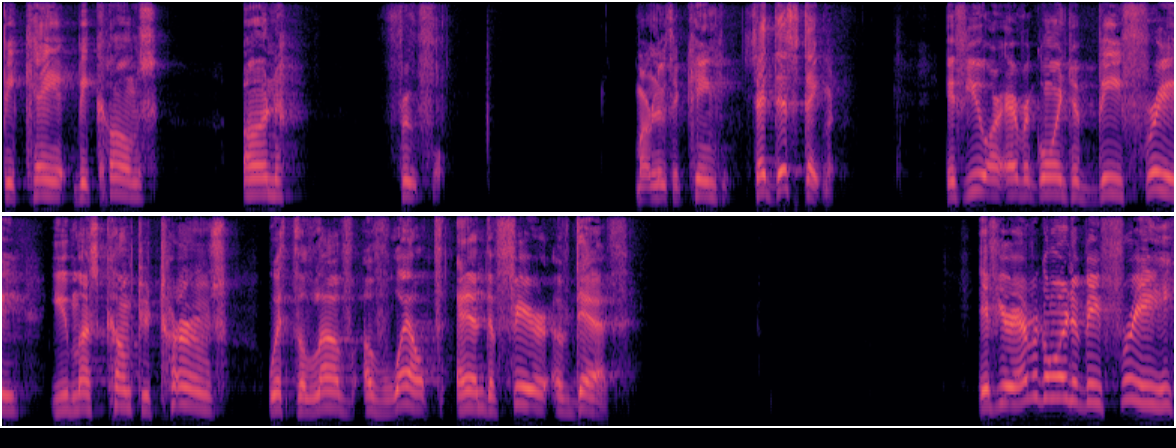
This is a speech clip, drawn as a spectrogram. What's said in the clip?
became becomes unfruitful martin luther king said this statement if you are ever going to be free you must come to terms with the love of wealth and the fear of death. If you're ever going to be free,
